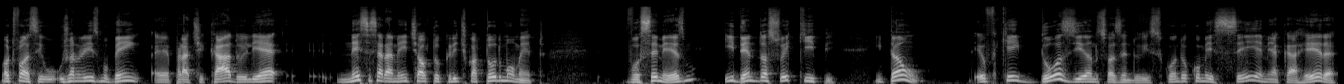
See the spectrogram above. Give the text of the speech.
eu falando assim, o, o jornalismo bem é, praticado, ele é necessariamente autocrítico a todo momento você mesmo e dentro da sua equipe. Então, eu fiquei 12 anos fazendo isso. Quando eu comecei a minha carreira,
